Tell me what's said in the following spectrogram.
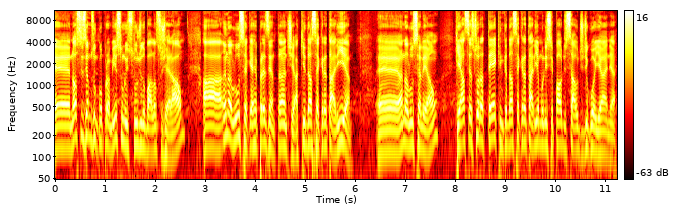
é, nós fizemos um compromisso no estúdio do Balanço Geral. A Ana Lúcia, que é representante aqui da Secretaria, é, Ana Lúcia Leão, que é assessora técnica da Secretaria Municipal de Saúde de Goiânia,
